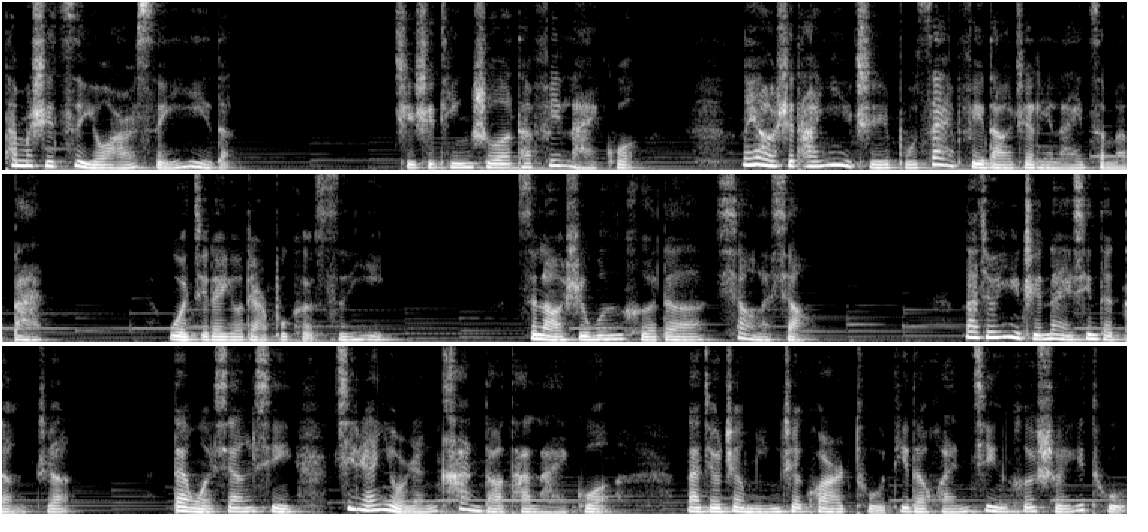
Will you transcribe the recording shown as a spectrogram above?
他们是自由而随意的。只是听说它飞来过。”那要是他一直不再飞到这里来怎么办？我觉得有点不可思议。孙老师温和地笑了笑，那就一直耐心地等着。但我相信，既然有人看到他来过，那就证明这块土地的环境和水土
